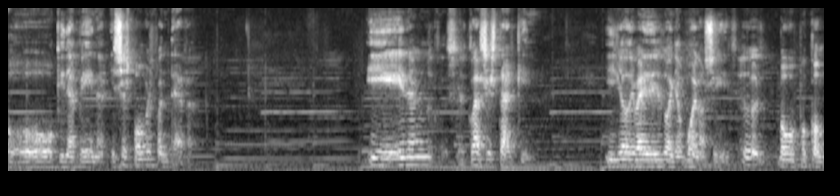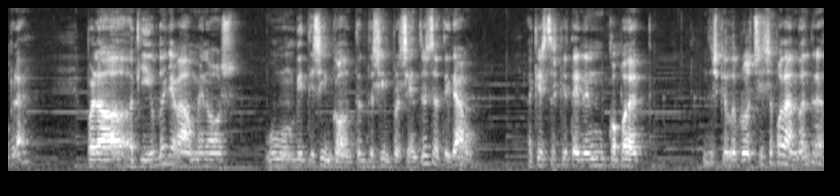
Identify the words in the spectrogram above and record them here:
Oh, quina pena. I les pomes per terra. I eren la classe Starkin. I jo li vaig dir, dueño, bueno, sí, eh, ho puc comprar, però aquí heu de llevar almenys un 25 o 35% és de tirau. Aquestes que tenen copet, des que la brutxa se poden vendre.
